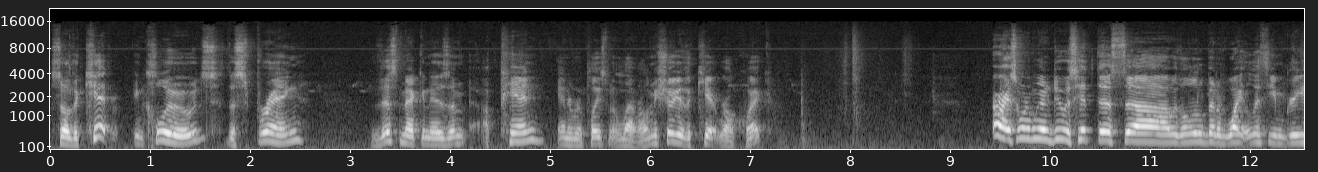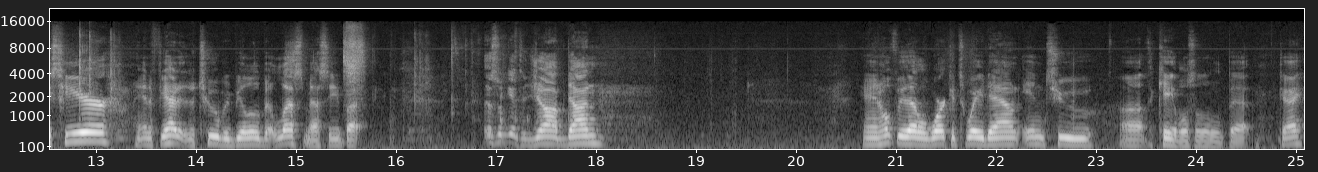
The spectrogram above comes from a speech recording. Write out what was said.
So the kit includes the spring, this mechanism, a pin, and a replacement lever. Let me show you the kit real quick. Alright, so what I'm going to do is hit this uh, with a little bit of white lithium grease here. And if you had it in a tube, it'd be a little bit less messy, but this will get the job done. And hopefully that'll work its way down into uh, the cables a little bit. Okay?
